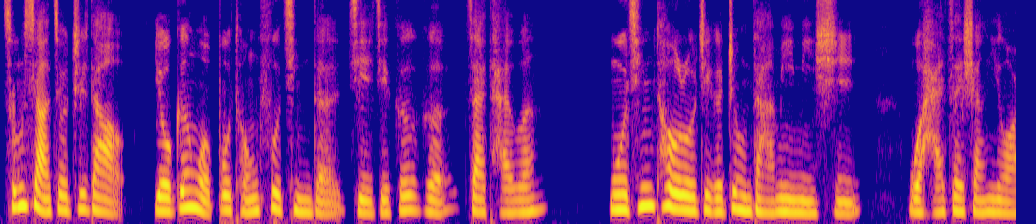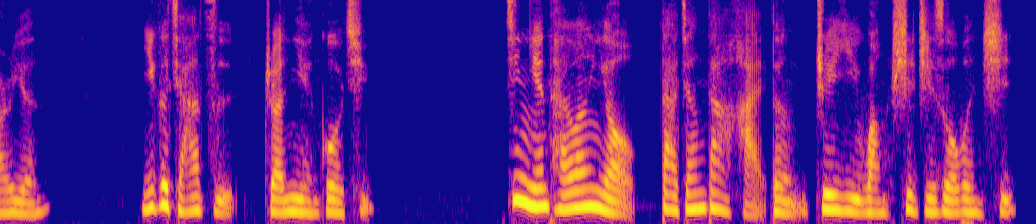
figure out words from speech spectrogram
从小就知道有跟我不同父亲的姐姐哥哥在台湾。母亲透露这个重大秘密时，我还在上幼儿园。一个甲子转眼过去。近年，台湾有《大江大海》等追忆往事之作问世，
